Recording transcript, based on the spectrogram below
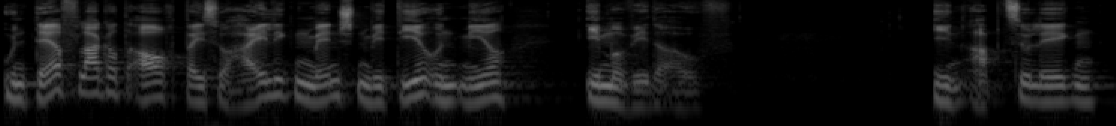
und der flackert auch bei so heiligen Menschen wie dir und mir immer wieder auf. Ihn abzulegen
